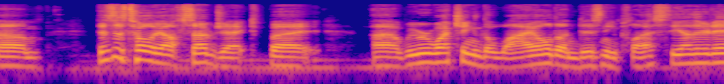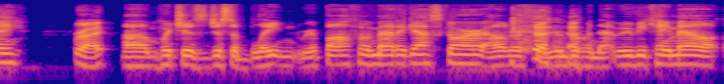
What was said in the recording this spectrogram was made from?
Um, this is totally off subject, but uh, we were watching The Wild on Disney Plus the other day, Right. um, which is just a blatant ripoff of Madagascar. I don't know if you remember when that movie came out.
